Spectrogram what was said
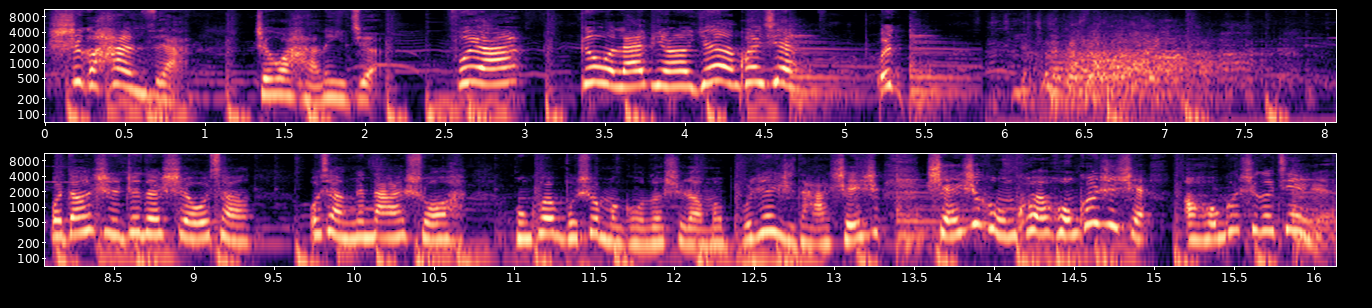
是个汉子呀，这会喊了一句：“服务员，给我来瓶营养快线。”我，我当时真的是，我想，我想跟大家说。红坤不是我们工作室的，我们不认识他。谁是谁是红坤？红坤是谁啊？红坤是个贱人。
